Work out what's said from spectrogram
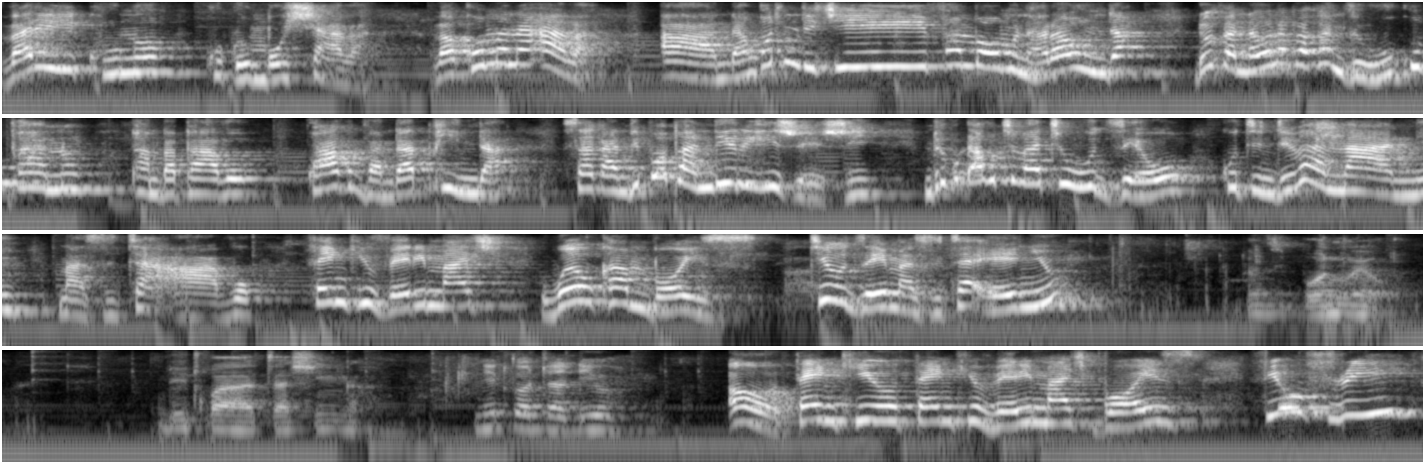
vari kuno kudomboshava vakomana ava uh, ndangoti ndichifambawo munharaunda ndobva ndaona pakanzi huku pano pamba pavo kwakubva ndapinda. Saka ndipo pandiri izvezvi ndiri kuda kuti vatiudzewo kuti ndivanani mazita avo. Thank you very much. Welcome boys. Tiudzei mazita enyu ndonzi bonwell ndoitwa tashinga nitwa tadiwa Oh, thank you. Thank you very much, boys. Feel free.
